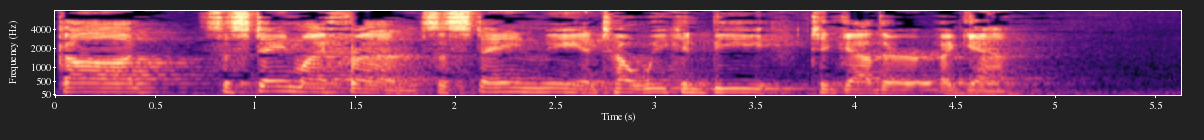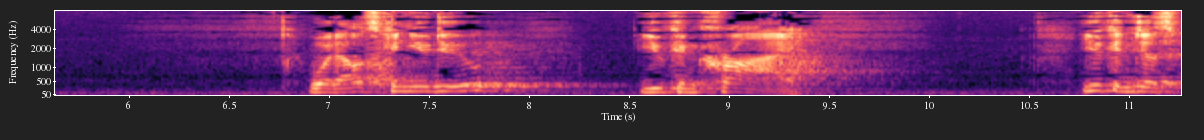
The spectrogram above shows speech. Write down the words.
God, sustain my friend, sustain me until we can be together again. What else can you do? You can cry. You can just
